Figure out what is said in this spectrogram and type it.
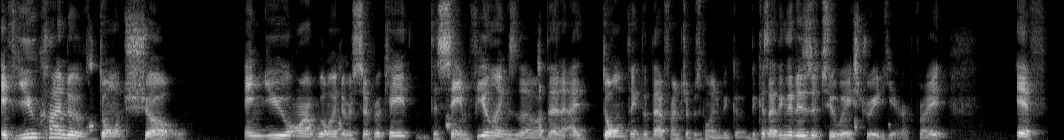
if you kind of don't show and you aren't willing to reciprocate the same feelings though then i don't think that that friendship is going to be good. Because i think that it is a two-way street here right? If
